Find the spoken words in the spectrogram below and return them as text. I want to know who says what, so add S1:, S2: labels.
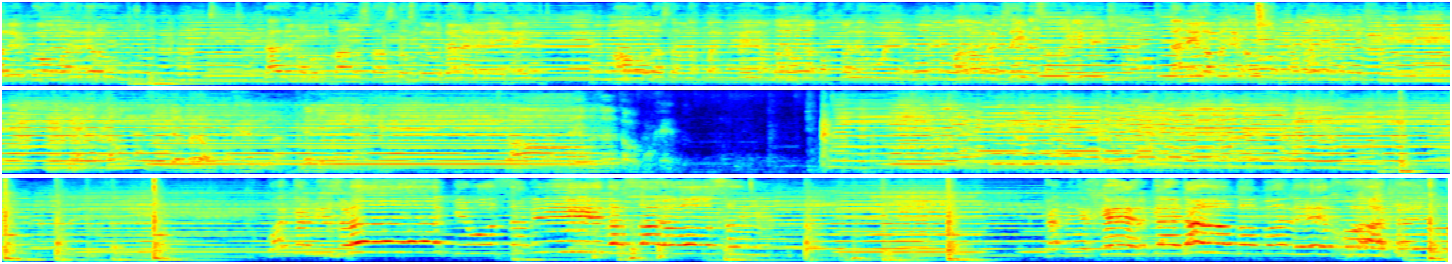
S1: علیکم ملګرو دا د محبوب خان استاد تاسو ته ودانه ډالۍ کوي او تاسو خپل موبایل نمبر I'm Thank you.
